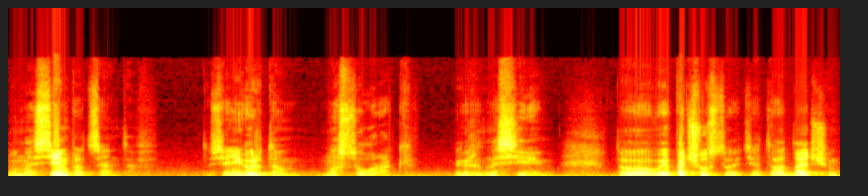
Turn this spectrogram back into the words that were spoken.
ну, на 7%, то есть я не говорю там на 40, я говорю на 7, то вы почувствуете эту отдачу.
